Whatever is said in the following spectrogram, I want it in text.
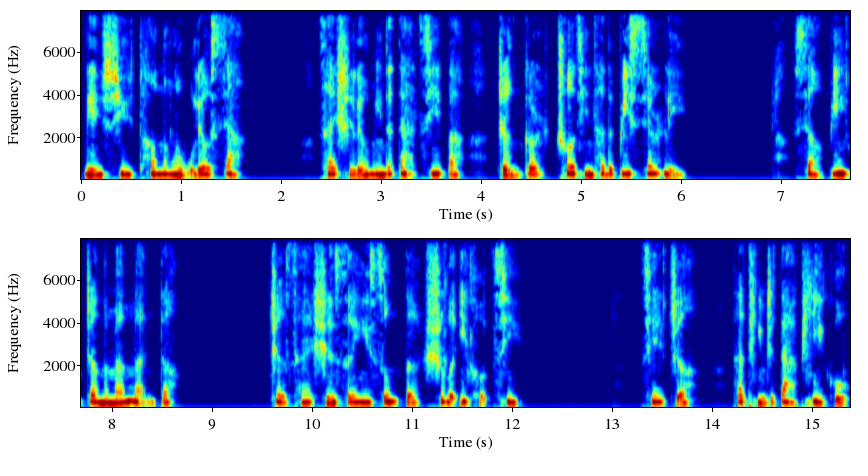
连续套弄了五六下，才使刘明的大鸡巴整根戳进他的逼心里。小臂胀得满满的，这才神色一松的舒了一口气。接着，他挺着大屁股，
